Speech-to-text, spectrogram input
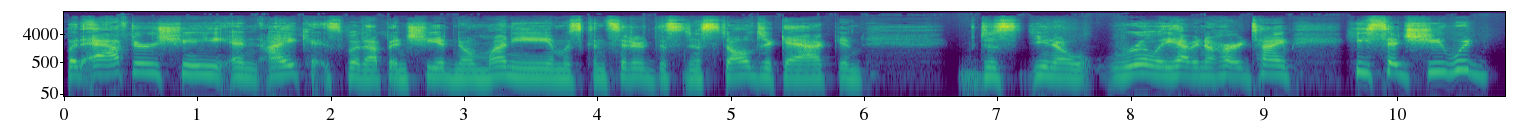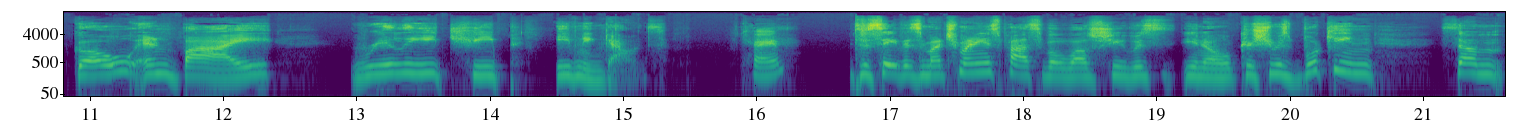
But after she and Ike split up and she had no money and was considered this nostalgic act and just, you know, really having a hard time, he said she would go and buy really cheap evening gowns Okay. to save as much money as possible while she was, you know, because she was booking some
